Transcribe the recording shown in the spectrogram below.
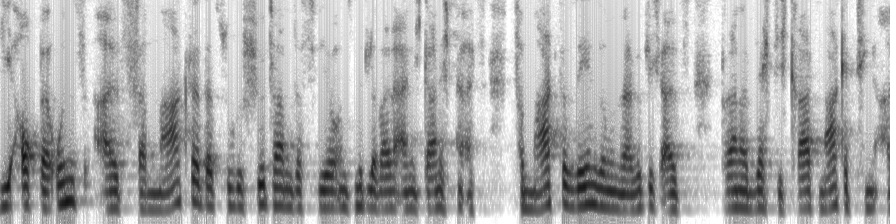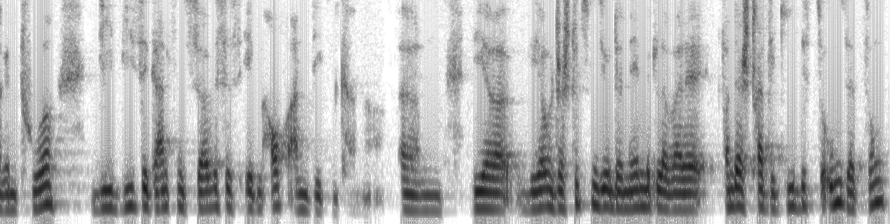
die auch bei uns als Vermarkter dazu geführt haben, dass wir uns mittlerweile eigentlich gar nicht mehr als Vermarkter sehen, sondern wirklich als 360 Grad Marketingagentur, die diese ganzen Services eben auch anbieten kann. Ähm, wir, wir unterstützen die Unternehmen mittlerweile von der Strategie bis zur Umsetzung.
